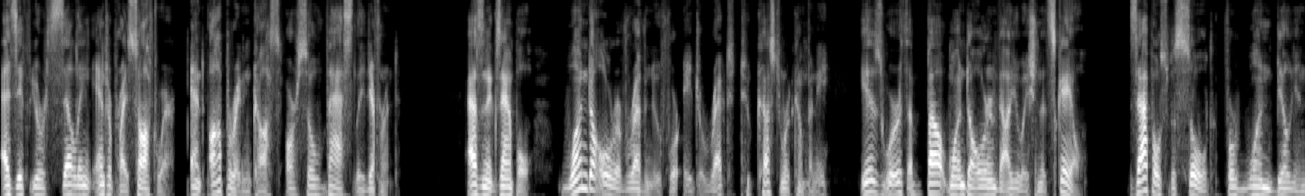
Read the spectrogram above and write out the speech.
as if you're selling enterprise software, and operating costs are so vastly different. As an example, $1 of revenue for a direct to customer company is worth about $1 in valuation at scale. Zappos was sold for $1 billion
